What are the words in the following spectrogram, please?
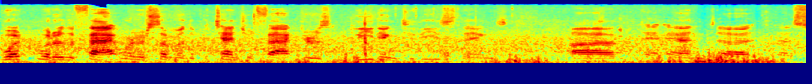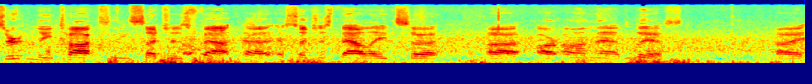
what, what are the fact, what are some of the potential factors leading to these things. Uh, and uh, certainly toxins such as, uh, such as phthalates uh, uh, are on that list. Uh,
